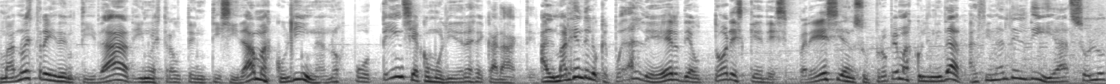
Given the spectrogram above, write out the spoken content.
Nuestra identidad y nuestra autenticidad masculina nos potencia como líderes de carácter. Al margen de lo que puedas leer de autores que desprecian su propia masculinidad, al final del día solo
